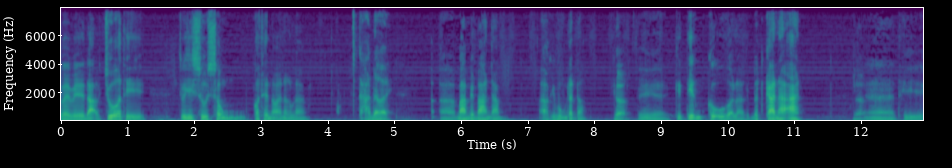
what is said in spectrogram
về về đạo Chúa thì Chúa Giêsu sống có thể nói rằng là cả đời uh, 33 năm ở cái vùng đất đó Dạ. thì cái tiếng cũ gọi là đất Canaan Dạ. À, thì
